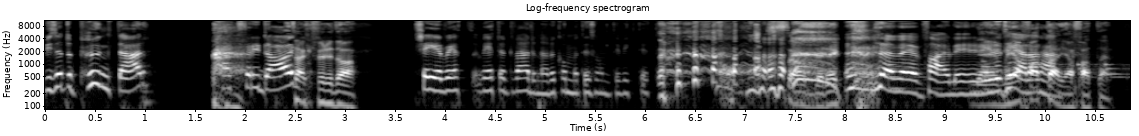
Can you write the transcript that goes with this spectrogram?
Vi sätter punkt där. Tack för idag. Tack för idag. Tjejer vet, vet ert värde när det kommer till sånt är viktigt. Så direkt. Nej, men fan, jag blir Nej, irriterad jag fattar, här. jag fattar.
